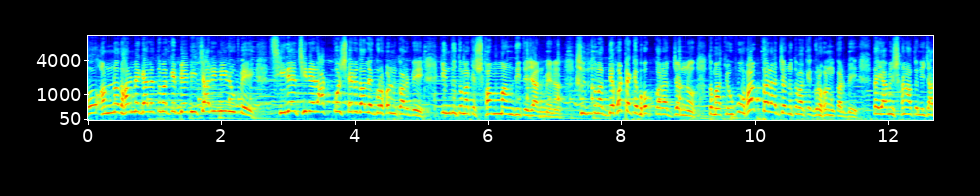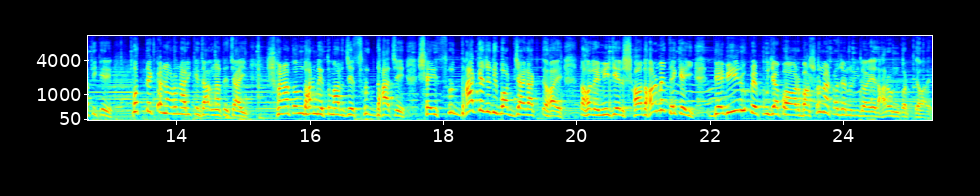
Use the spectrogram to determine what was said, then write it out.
ও অন্য ধর্মে গেলে তোমাকে বেবিচারিণী রূপে ছিঁড়ে ছিঁড়ে রাক্ষসের দলে গ্রহণ করবে, কিন্তু তোমাকে সম্মান দিতে জানবে না। শুধু তোমার দেহটাকে ভোগ করার জন্য, তোমাকে উপভোগ করার জন্য তোমাকে গ্রহণ করবে। তাই আমি সনাতনী জাতিকে, প্রত্যেকটা নরনারীকে জানাতে চাই, সনাতন ধর্মে তোমার যে শ্রদ্ধা আছে, সেই শ্রদ্ধাকে যদি বজায় রাখতে হয়, তাহলে নিজের স্বধর্মে থেকেই দেবী রূপে পূজা পাওয়ার বাসনাটা যেন হৃদয়ে ধারণ করতে হয়।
